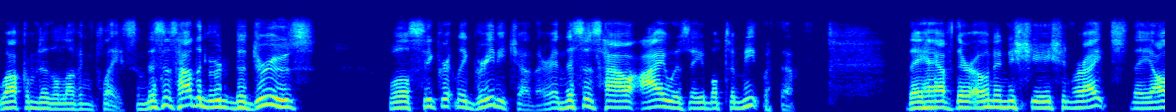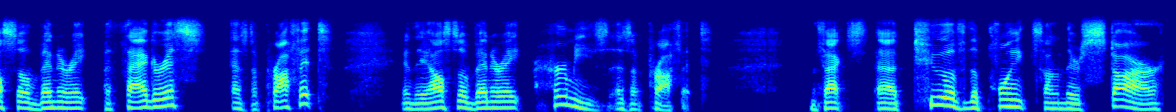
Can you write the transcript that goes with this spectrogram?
welcome to the loving place. And this is how the, the Druze will secretly greet each other. And this is how I was able to meet with them. They have their own initiation rites. They also venerate Pythagoras as a prophet, and they also venerate Hermes as a prophet. In fact, uh, two of the points on their star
